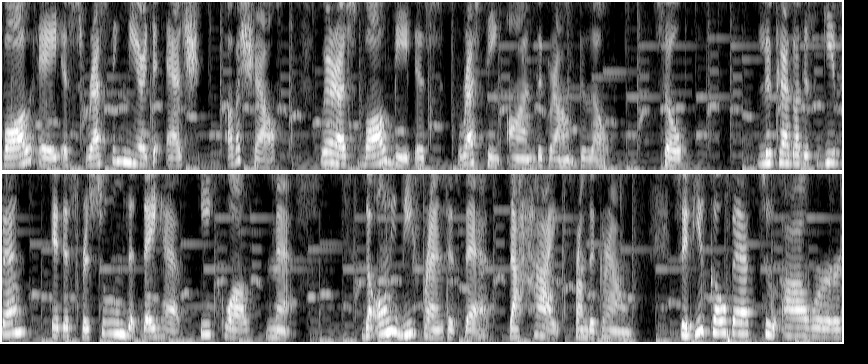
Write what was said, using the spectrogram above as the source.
Ball A is resting near the edge of a shelf, whereas ball B is resting on the ground below. So, look at what is given. It is presumed that they have equal mass. The only difference is that the height from the ground. So if you go back to our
